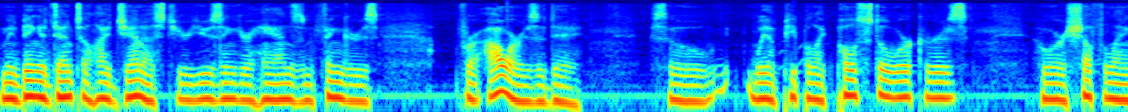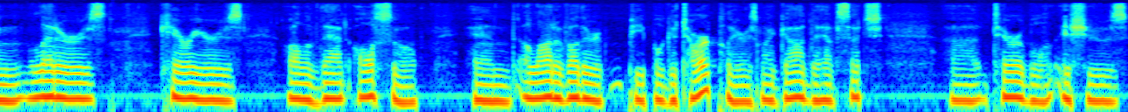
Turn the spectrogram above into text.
I mean, being a dental hygienist, you're using your hands and fingers for hours a day. So we have people like postal workers who are shuffling letters, carriers, all of that also. And a lot of other people, guitar players, my God, they have such uh, terrible issues.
